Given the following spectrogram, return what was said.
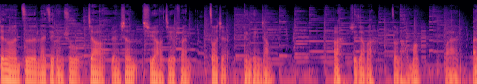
这段文字来自一本书，叫《人生需要揭穿》，作者丁丁张。好了，睡觉吧，做个好梦，晚安。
